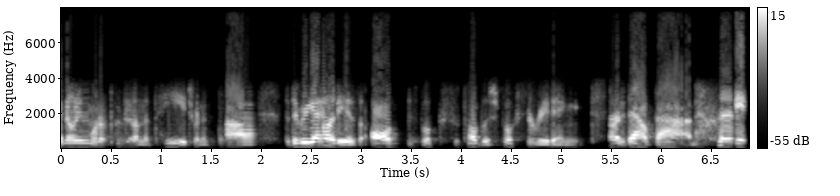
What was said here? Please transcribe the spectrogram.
they don't even want to put it on the page when it's bad. But the reality is, all these books, published books you're reading, started out bad. I mean,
